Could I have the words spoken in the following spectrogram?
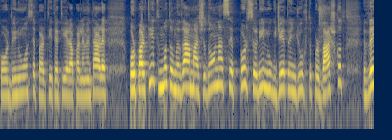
koordinuese partitë e tjera parlamentare, por partitë më të mëdha maqedonase përsëri nuk gjetën gjuhë të përbashkët dhe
